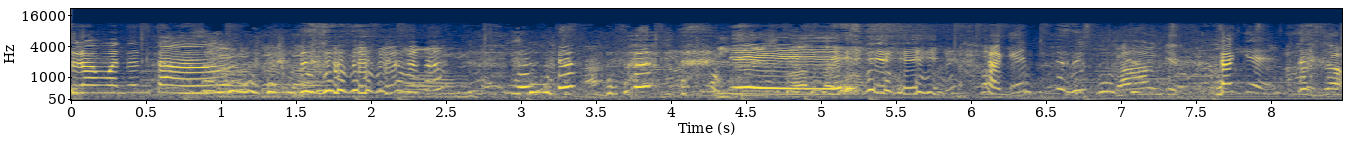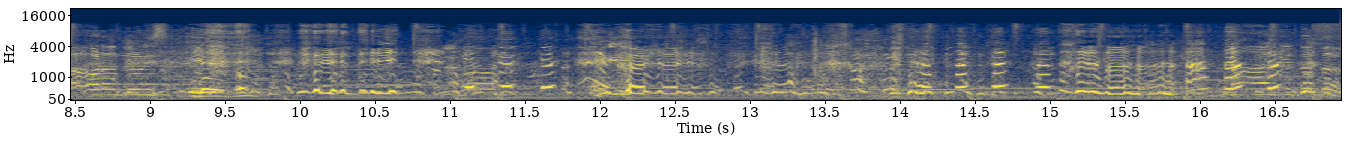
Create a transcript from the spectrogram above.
Selamat datang. Yeay. Kaget? kaget Kaget. ada orang tulis nah gitu tuh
